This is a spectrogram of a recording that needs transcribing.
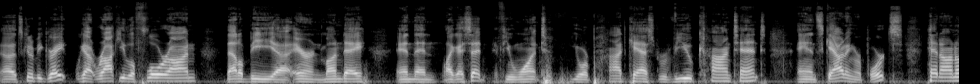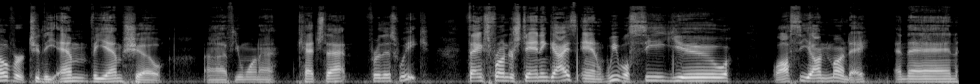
Uh, it's going to be great. We got Rocky LaFleur on. That'll be uh, airing Monday. And then, like I said, if you want your podcast review content and scouting reports, head on over to the MVM show uh, if you want to catch that for this week. Thanks for understanding, guys, and we will see you. Well, I'll see you on Monday, and then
